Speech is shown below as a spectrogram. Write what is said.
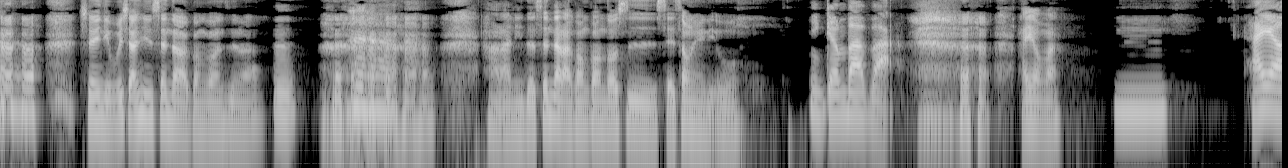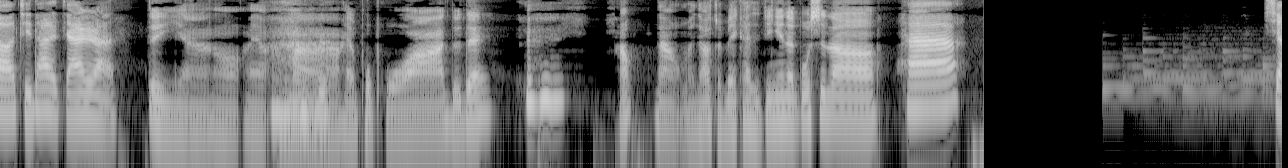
所以你不相信圣诞老公公是吗？嗯，好啦，你的圣诞老公公都是谁送你礼物？你跟爸爸，还有吗？嗯，还有其他的家人。对呀，哦，还有阿妈啊，还有婆婆啊，对不对？好，那我们要准备开始今天的故事喽。哈，小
